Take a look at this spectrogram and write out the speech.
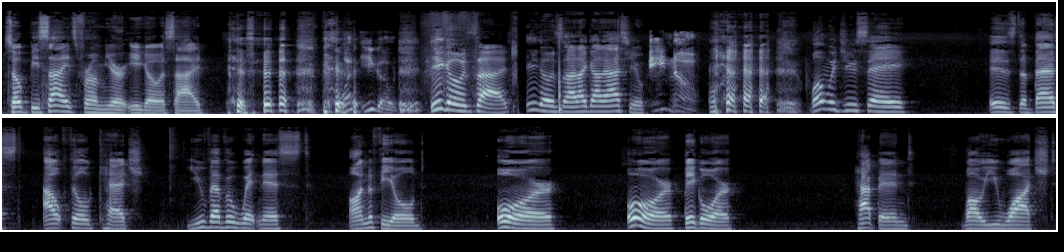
So besides from your ego aside, what ego, dude? Ego aside, ego aside, I gotta ask you. No. what would you say is the best outfield catch you've ever witnessed on the field, or, or big or happened while you watched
